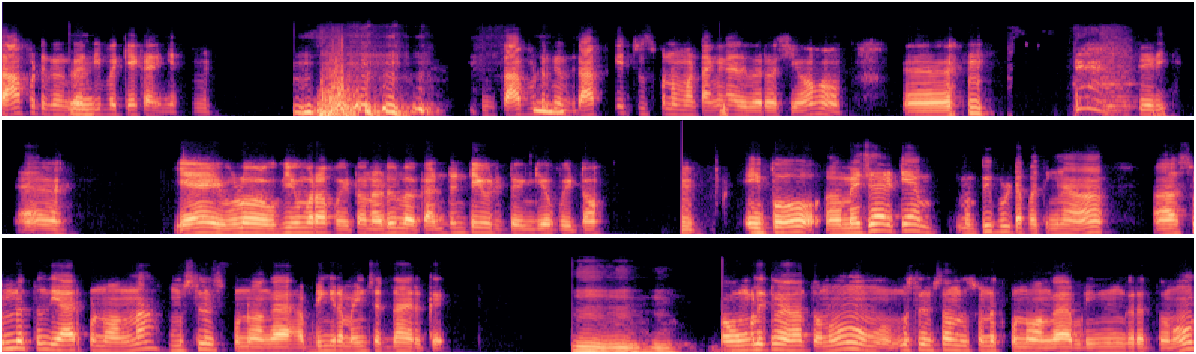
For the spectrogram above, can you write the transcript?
சாப்பிட்டுருக்கோம் கண்டிப்பா கேட்காதீங்க. சாப்பிட்டு டாபிக்கே சூஸ் பண்ண மாட்டாங்க அது வேற விஷயம் சரி ஏன் இவ்வளவு ஹியூமரா போயிட்டோம் நடுவுல கண்டென்ட்டே விட்டுட்டு எங்கேயோ போயிட்டோம். இப்போ மெஜாரிட்டியா பீப்புள்கிட்ட பாத்தீங்கன்னா சுன்னத் வந்து யார் பண்ணுவாங்கன்னா முஸ்லிம்ஸ் பண்ணுவாங்க அப்படிங்கிற மைண்ட் செட் தான் இருக்கு. இப்போ உங்களுக்குமே அதான் தோணும். முஸ்லிம்ஸ் தான் வந்து சுன்னத் பண்ணுவாங்க அப்படிங்கிறது தோணும்.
